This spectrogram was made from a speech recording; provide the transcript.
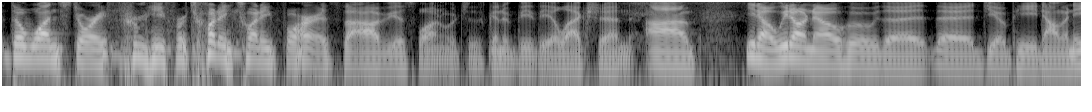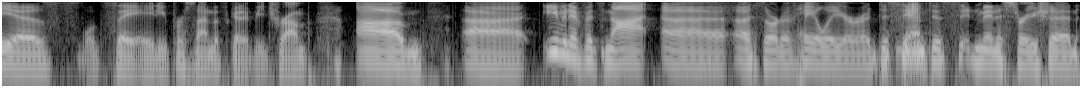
the one story for me for 2024 is the obvious one, which is going to be the election. Um, you know, we don't know who the the GOP nominee is. Let's say 80% it's going to be Trump. Um, uh, even if it's not uh, a sort of Haley or a DeSantis administration,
